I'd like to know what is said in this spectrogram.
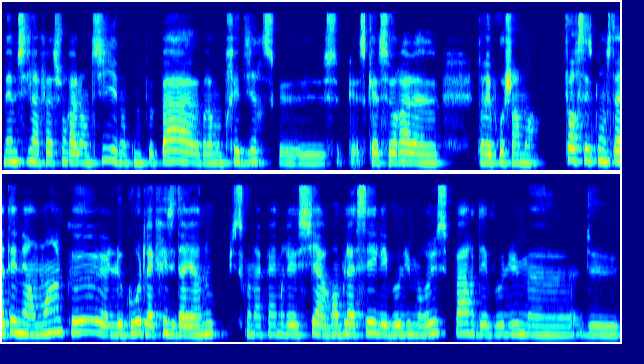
même si l'inflation ralentit, et donc on ne peut pas vraiment prédire ce qu'elle sera dans les prochains mois. Force est de constater néanmoins que le gros de la crise est derrière nous, puisqu'on a quand même réussi à remplacer les volumes russes par des volumes euh, de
